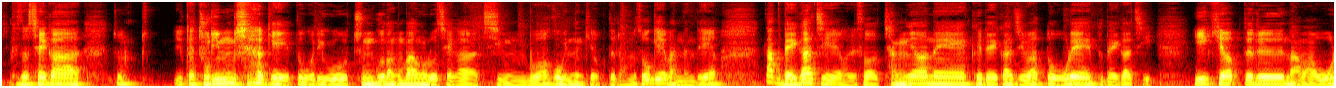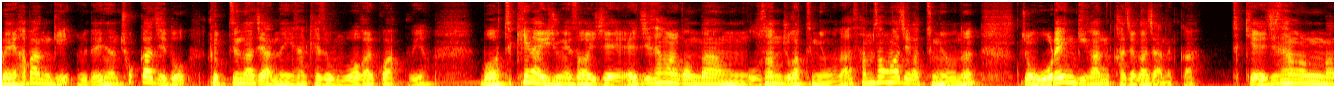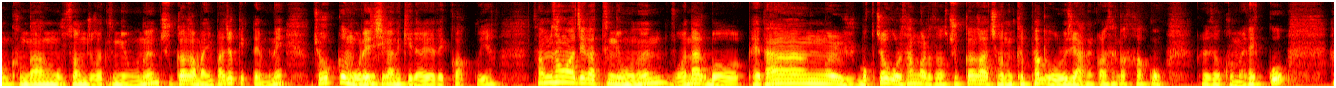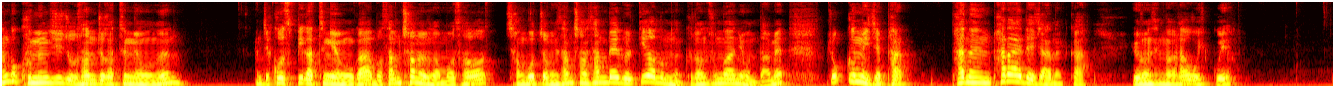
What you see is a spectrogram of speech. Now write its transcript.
그래서 제가 좀 이렇게 두리뭉실하게 또 그리고 중구난방으로 제가 지금 모아가고 있는 기업들을 한번 소개해 봤는데요. 딱 네 가지예요. 그래서 작년에 그 네 가지와 또 올해 또 네 가지. 이 기업들은 아마 올해 하반기 그리고 내년 초까지도 급등하지 않는 이상 계속 모아갈 것 같고요. 뭐 특히나 이 중에서 이제 LG 생활건강 우선주 같은 경우나 삼성화재 같은 경우는 좀 오랜 기간 가져가지 않을까. 특히 LG 생활건강 우선주 같은 경우는 주가가 많이 빠졌기 때문에 조금 오랜 시간을 기다려야 될 것 같고요. 삼성화재 같은 경우는 워낙 뭐 배당을 목적으로 산 거라서 주가가 저는 급하게 오르지 않을 거라 생각하고 그래서 구매를 했고 한국금융지주 우선주 같은 경우는 이제 코스피 같은 경우가 뭐 3,000을 넘어서 전고점인 3,300을 뛰어넘는 그런 순간이 온다면 조금 이제 파, 파는 팔아야 되지 않을까 이런 생각을 하고 있고요.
